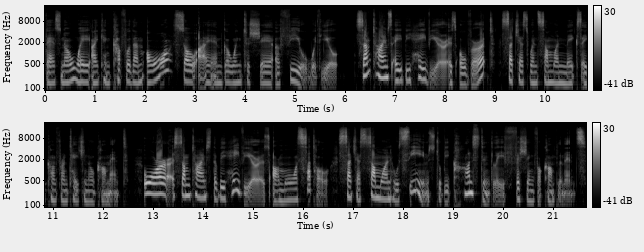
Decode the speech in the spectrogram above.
There's no way I can cover them all, so I am going to share a few with you. Sometimes a behavior is overt, such as when someone makes a confrontational comment or sometimes the behaviors are more subtle, such as someone who seems to be constantly fishing for compliments.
